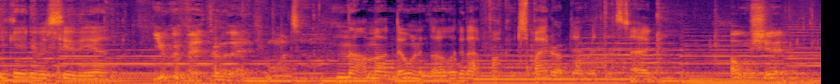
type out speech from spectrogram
You can't even see the end. You can fit through that if you want to. No, I'm not doing it though. Look at that fucking spider up there with this egg. Oh shit.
